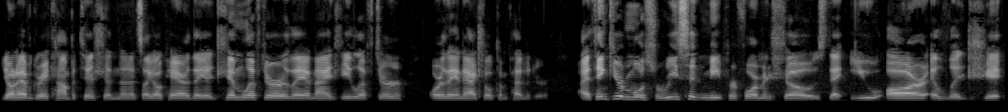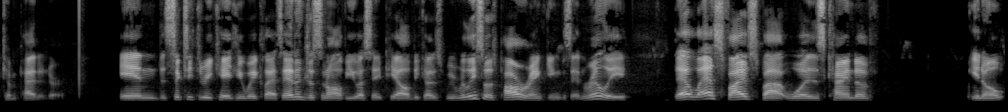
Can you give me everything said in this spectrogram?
you don't have great competition. Then it's like, okay, are they a gym lifter? Are they an IG lifter? Or are they an actual competitor? I think your most recent meet performance shows that you are a legit competitor in the 63 kg weight class and in just in all of USAPL because we released those power rankings and really that last five spot was kind of, you know,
